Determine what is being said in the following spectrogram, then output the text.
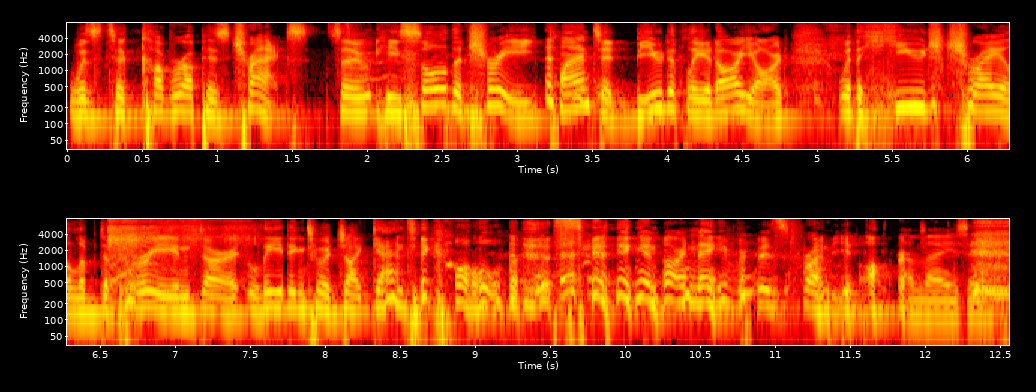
was to cover up his tracks. So he saw the tree planted beautifully in our yard with a huge trail of debris and dirt leading to a gigantic hole sitting in our neighbor's front yard. Amazing.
